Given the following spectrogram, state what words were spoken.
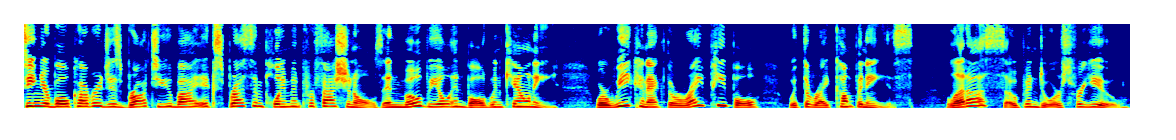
Senior Bowl coverage is brought to you by Express Employment Professionals in Mobile and Baldwin County, where we connect the right people with the right companies. Let us open doors for you.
